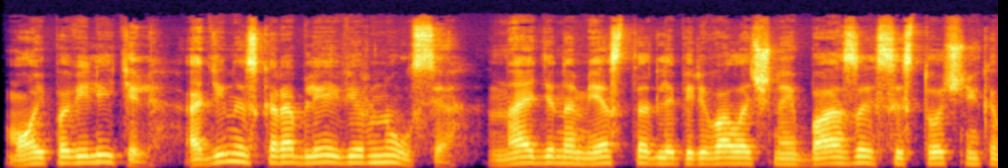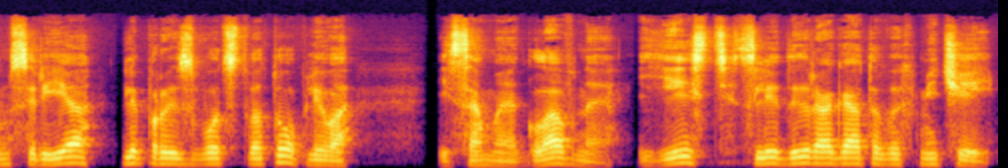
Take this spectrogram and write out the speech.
«Мой повелитель, один из кораблей вернулся. Найдено место для перевалочной базы с источником сырья для производства топлива. И самое главное, есть следы рогатовых мечей.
